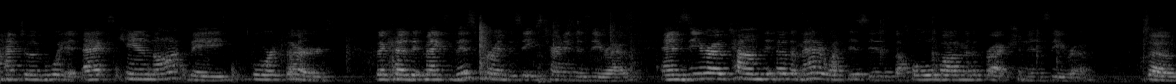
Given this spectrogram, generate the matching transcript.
I have to avoid it, x cannot be four thirds, because it makes this parentheses turn into zero. And zero times, it doesn't matter what this is, the whole bottom of the fraction is zero. So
